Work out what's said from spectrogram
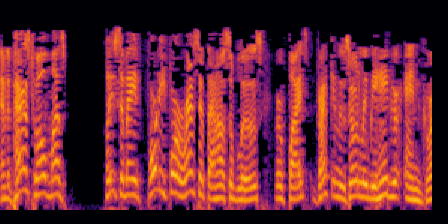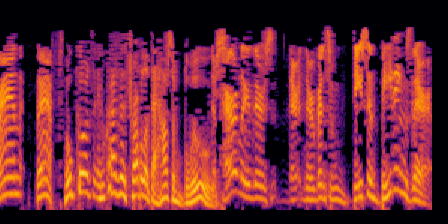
In the past 12 months, police have made 44 arrests at the House of Blues for fights, drunken and disorderly behavior, and grand theft. Who goes? Who causes trouble at the House of Blues? Apparently, there's there there have been some decent beatings there.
